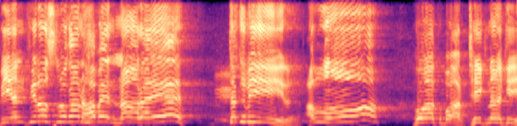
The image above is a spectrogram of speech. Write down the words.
বিএনপিরও স্লোগান হবে নারায়ে তকবীর। আল্লাহ আকবার, ঠিক নয় কি?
